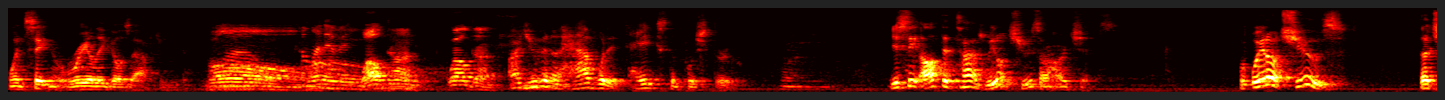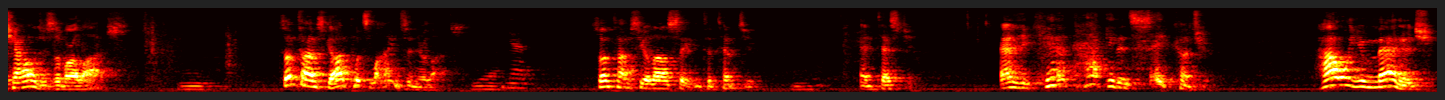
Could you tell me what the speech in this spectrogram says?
when Satan really goes after you? Oh. Come on, Evan. Well done. Well done. Are you going to have what it takes to push through? Mm. You see, oftentimes we don't choose our hardships. We don't choose the challenges of our lives. Sometimes God puts lions in your lives. Yeah. Yes. Sometimes He allows Satan to tempt you and test you. And you can't hack it in safe country. How will you manage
